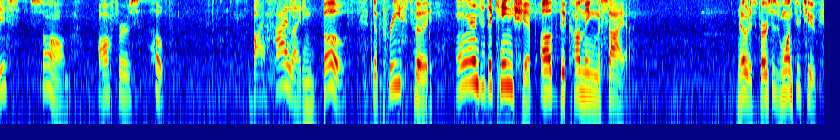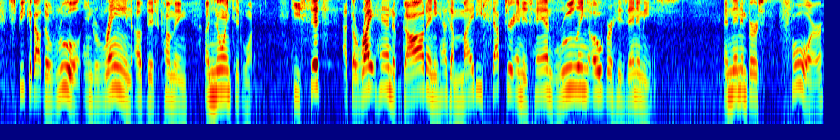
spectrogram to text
This psalm offers hope by highlighting both the priesthood and the kingship of the coming Messiah. Notice verses 1 through 2 speak about the rule and reign of this coming anointed one. He sits at the right hand of God and he has a mighty scepter in his hand ruling over his enemies. And then in verse 4,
